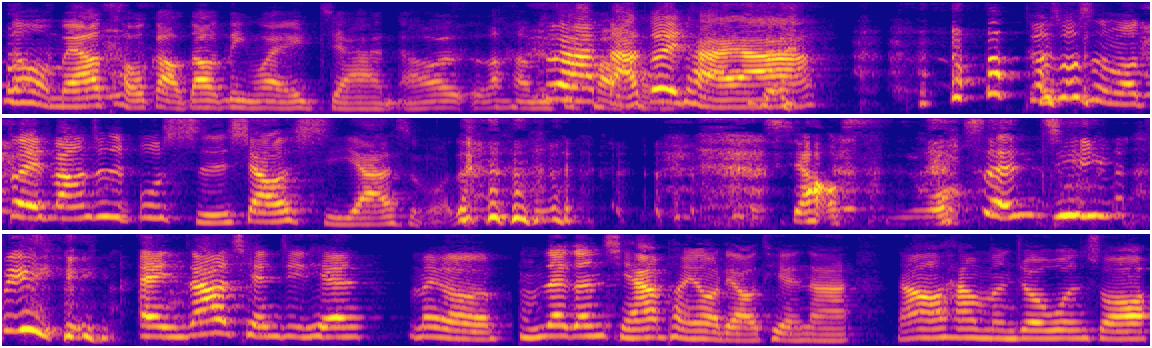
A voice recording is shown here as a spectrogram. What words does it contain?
那我们要投稿到另外一家，然后让他们对啊打对台啊，就说什么对方就是不实消息啊什么的，笑死我，神经病！哎、欸，你知道前几天那个我们在跟其他朋友聊天啊，然后他们就问说：“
